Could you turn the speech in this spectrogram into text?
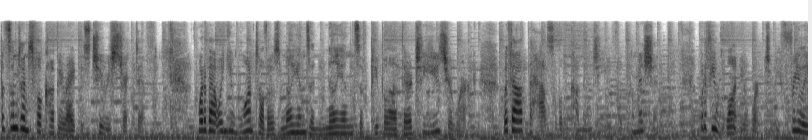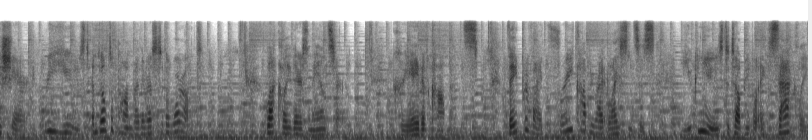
But sometimes full copyright is too restrictive. What about when you want all those millions and millions of people out there to use your work without the hassle of coming to you for permission? What if you want your work to be freely shared, reused, and built upon by the rest of the world? Luckily, there's an answer. Creative Commons. They provide free copyright licenses you can use to tell people exactly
